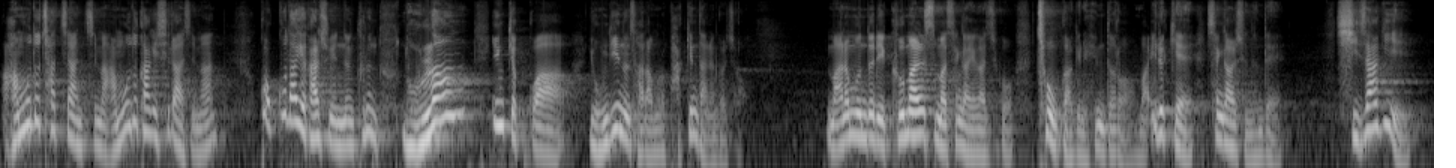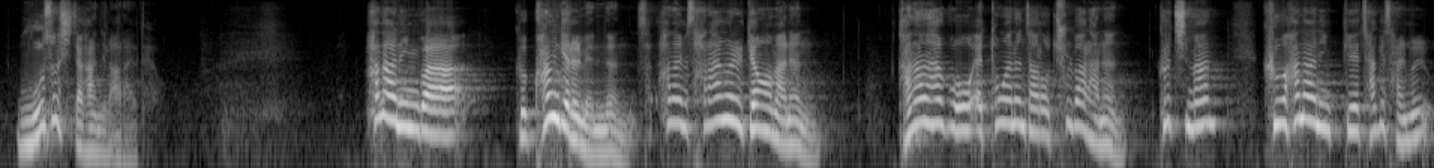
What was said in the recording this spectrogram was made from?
아무도 찾지 않지만 아무도 가기 싫어하지만 꼿꼿하게 갈 수 있는 그런 놀라운 인격과 용기 있는 사람으로 바뀐다는 거죠. 많은 분들이 그 말씀만 생각해가지고 천국 가기는 힘들어. 막 이렇게 생각할 수 있는데 시작이 무엇으로 시작하는지를 알아야 돼요. 하나님과 그 관계를 맺는 하나님 사랑을 경험하는 가난하고 애통하는 자로 출발하는 그렇지만 그 하나님께 자기 삶을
